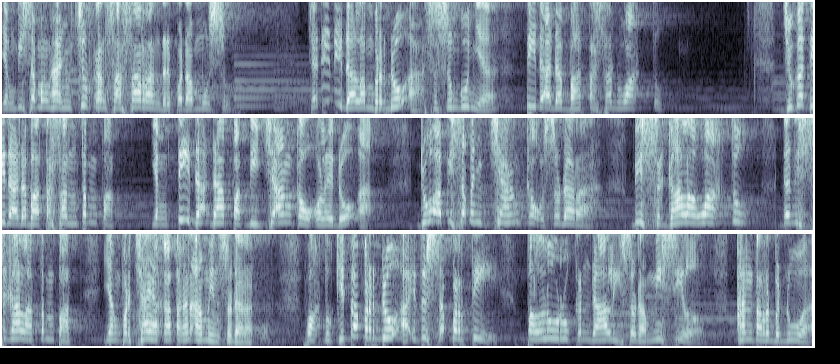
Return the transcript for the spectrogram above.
yang bisa menghancurkan sasaran daripada musuh. Jadi di dalam berdoa sesungguhnya tidak ada batasan waktu. Juga tidak ada batasan tempat yang tidak dapat dijangkau oleh doa. Doa bisa menjangkau saudara di segala waktu dan di segala tempat. Yang percaya katakan amin saudaraku. Waktu kita berdoa itu seperti peluru kendali saudara misil antar benua.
